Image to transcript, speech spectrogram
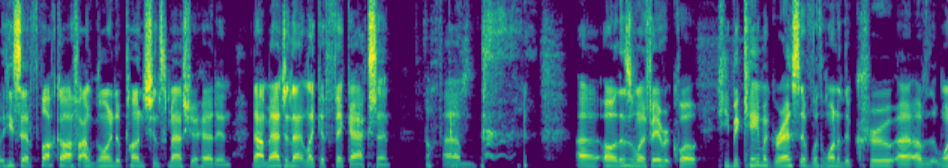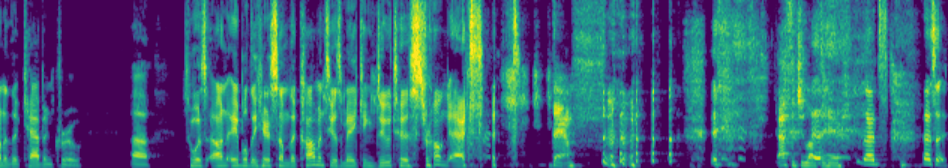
he said, "Fuck off! I'm going to punch and smash your head in." Now imagine that in like a thick accent. Oh. Um, Uh, oh, this is my favorite quote. He became aggressive with one of the crew uh, of the, one of the cabin crew. Uh, who was unable to hear some of the comments he was making due to his strong accent. Damn. That's what you love to hear. that's that's a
